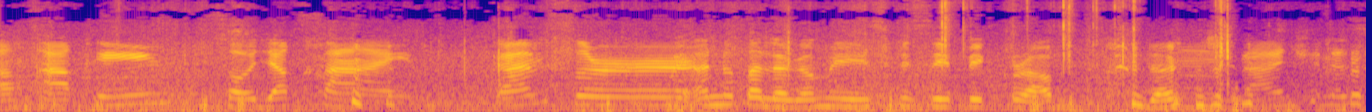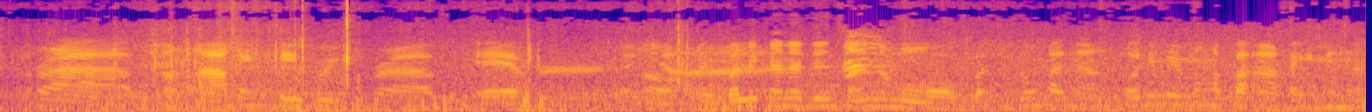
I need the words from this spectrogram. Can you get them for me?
ang aking zodiac sign. Cancer. May ano talaga, may specific crab. Mm, dungeon. Dungeness crab. Ang aking favorite crab ever. Ayan. Okay, balik ka na din sa ano mo. Oh, doon ka na. Kunin mo yung mga paa kainin na.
